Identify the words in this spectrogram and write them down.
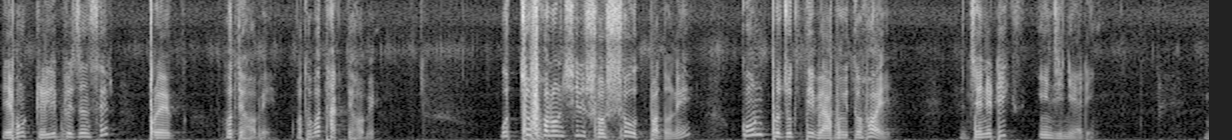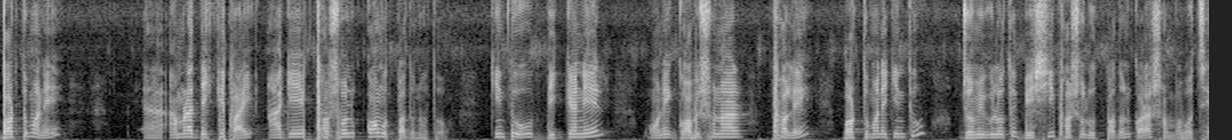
এবং টেলিপ্রেজেন্সের প্রয়োগ হতে হবে অথবা থাকতে হবে। উচ্চ ফলনশীল শস্য উৎপাদনে কোন প্রযুক্তি ব্যবহৃত হয়? জেনেটিক্স ইঞ্জিনিয়ারিং বর্তমানে আমরা দেখতে পাই আগে ফসল কম উৎপাদন হতো, কিন্তু বিজ্ঞানের অনেক গবেষণার ফলে বর্তমানে কিন্তু জমিগুলোতে বেশি ফসল উৎপাদন করা সম্ভব হচ্ছে।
